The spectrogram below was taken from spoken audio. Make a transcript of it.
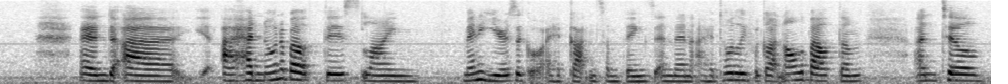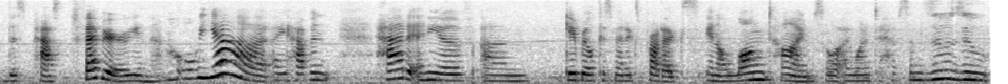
and uh, I had known about this line many years ago. I had gotten some things and then I had totally forgotten all about them until this past February. And then, oh yeah, I haven't had any of um, Gabriel Cosmetics products in a long time, so I wanted to have some Zuzu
